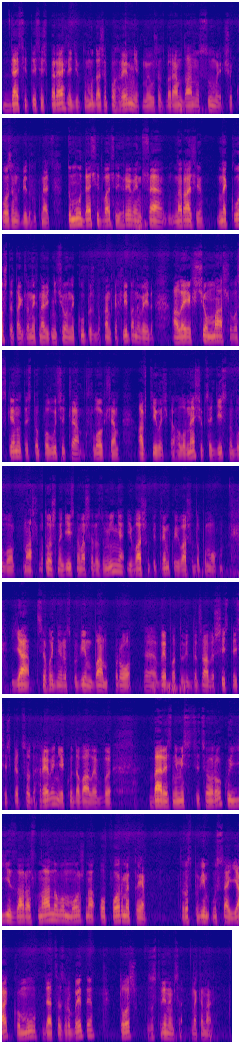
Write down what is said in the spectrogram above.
10 тисяч переглядів, тому навіть по гривні ми вже зберемо дану суму, якщо кожен відгукнеться. Тому 10-20 гривень це наразі не кошти, так за них навіть нічого не купиш, буханка хліба не вийде. Але якщо масово скинутись, то получиться хлопцям автівочка. Головне, щоб це дійсно було масово. Тож надіюсь на ваше розуміння і вашу підтримку, і вашу допомогу. Я сьогодні розповім вам про е, виплату від держави 6500 гривень, яку давали в березні місяці цього року. Її зараз наново можна оформити. Розповім усе, як, кому, де це зробити. Тож зустрінемося на каналі.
